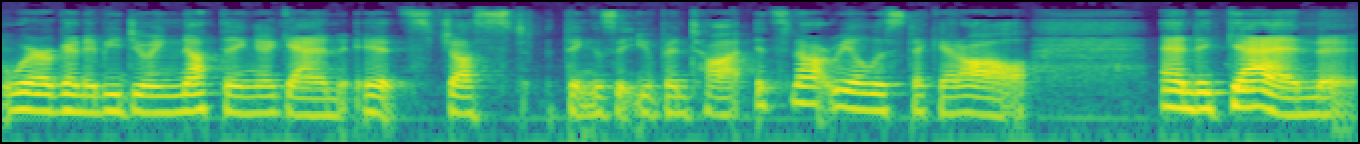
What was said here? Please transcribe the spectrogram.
we're going to be doing nothing again, it's just things that you've been taught. It's not realistic at all. And again,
